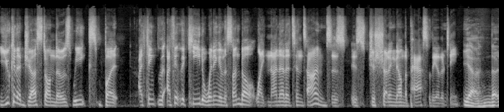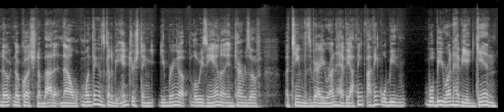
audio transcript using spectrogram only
you can adjust on those weeks, but I think I think the key to winning in the Sun Belt, like nine out of ten times, is is just shutting down the pass of the other team. Yeah, no, no, no question about it. Now, one thing that's going to be interesting, you bring up Louisiana in terms of a team that's very run heavy. I think, I think we'll be, we'll be run heavy again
